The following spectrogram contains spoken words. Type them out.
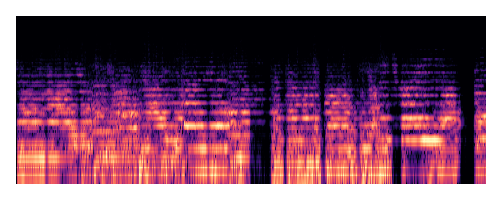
Yeah. Yummy China.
